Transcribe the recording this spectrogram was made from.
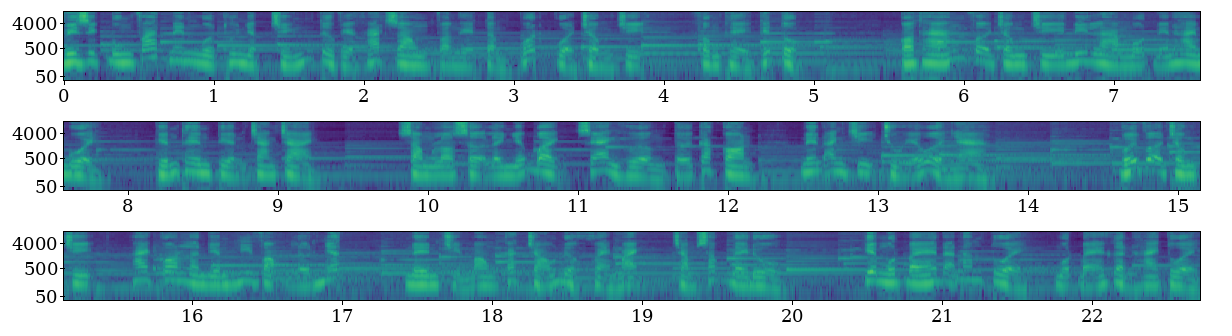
Vì dịch bùng phát nên nguồn thu nhập chính từ việc hát rong và nghề tẩm quất của chồng chị không thể tiếp tục. Có tháng vợ chồng chị đi làm 1 đến 2 buổi, kiếm thêm tiền trang trải. Song lo sợ lây nhiễm bệnh sẽ ảnh hưởng tới các con nên anh chị chủ yếu ở nhà. Với vợ chồng chị, hai con là niềm hy vọng lớn nhất nên chỉ mong các cháu được khỏe mạnh, chăm sóc đầy đủ. Hiện một bé đã 5 tuổi, một bé gần 2 tuổi.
